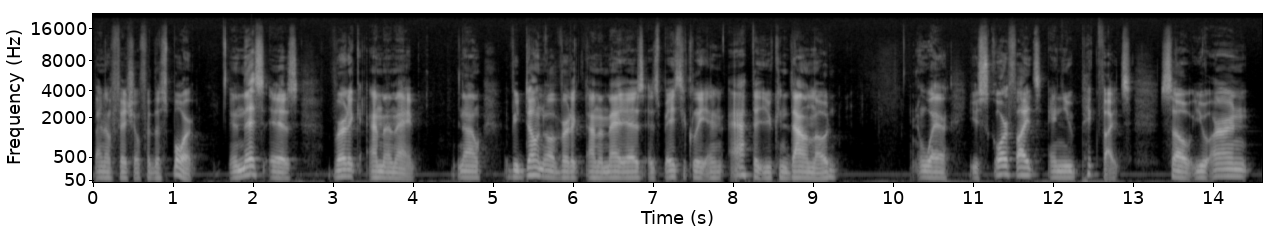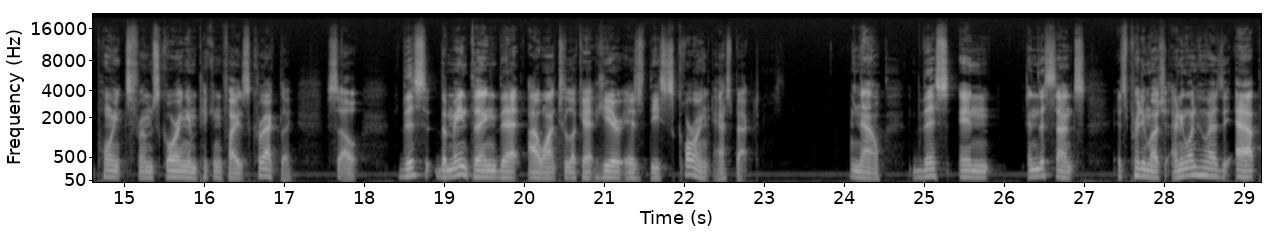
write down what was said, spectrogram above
beneficial for the sport. And this is Verdict MMA. Now, if you don't know what Verdict MMA is, it's basically an app that you can download where you score fights and you pick fights. So you earn points from scoring and picking fights correctly. So this the main thing that I want to look at here is the scoring aspect. Now, this in in this sense, it's pretty much anyone who has the app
